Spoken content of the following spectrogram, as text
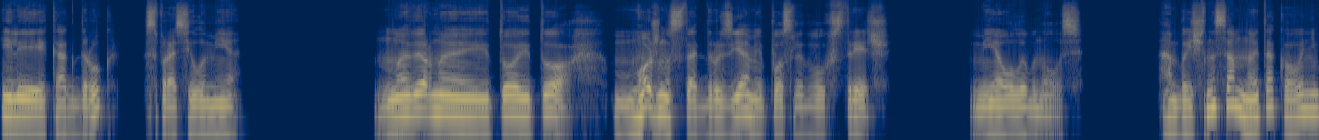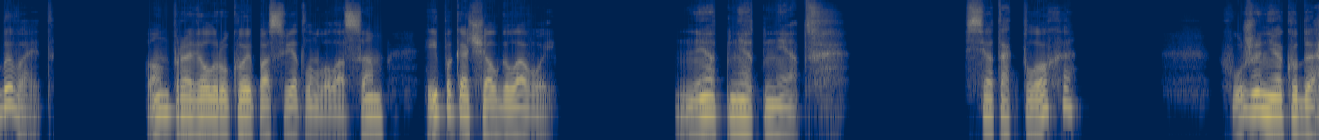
Или как друг?» — спросила Мия. «Наверное, и то, и то. Можно стать друзьями после двух встреч». Мия улыбнулась. «Обычно со мной такого не бывает». Он провел рукой по светлым волосам и покачал головой. «Нет, нет, нет». «Все так плохо?» «Хуже некуда».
